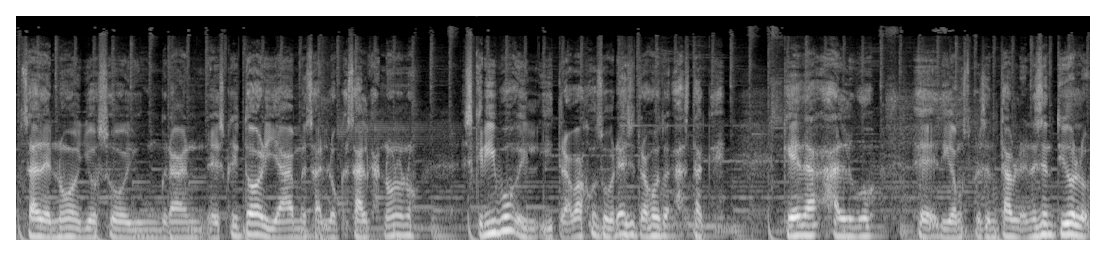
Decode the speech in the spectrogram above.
O sea, de no, yo soy un gran escritor y ya me sale lo que salga. No, no, no. Escribo y, trabajo sobre eso y trabajo hasta que queda algo, eh, digamos, presentable. En ese sentido, lo,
